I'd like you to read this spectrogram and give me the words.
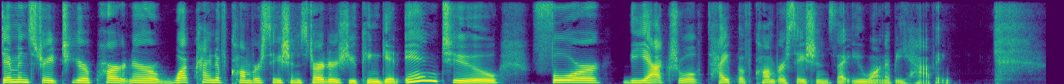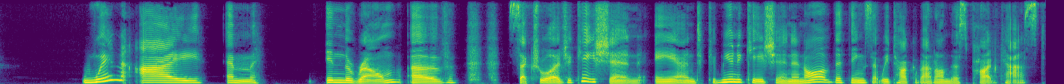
demonstrate to your partner what kind of conversation starters you can get into for the actual type of conversations that you want to be having. When I am in the realm of sexual education and communication and all of the things that we talk about on this podcast.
